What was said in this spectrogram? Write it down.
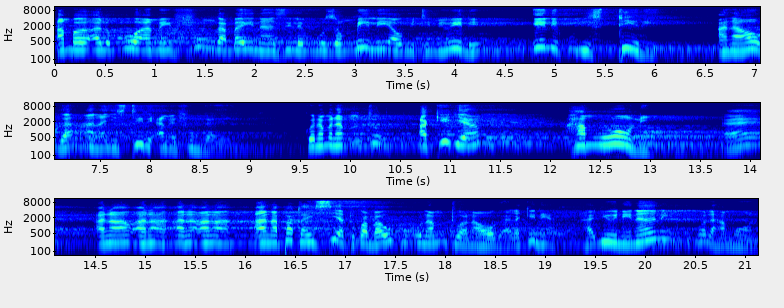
ambayo alikuwa ameifunga baina ya zile nguzo mbili au miti miwili ili kujistiri. Anaoga anajistiri amefunga yeye. Kuna maana mtu akija hamuoni. Eh ana, ana, ana, ana, anapata hisia tu kwamba huku kuna mtu anaoga lakini hajui ni nani wala hamuoni.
